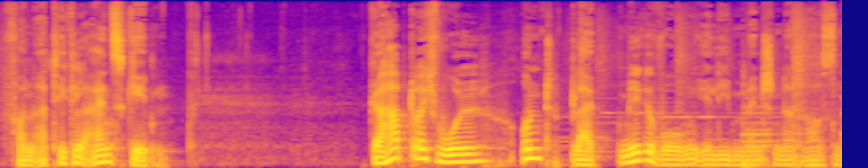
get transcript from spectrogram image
von Artikel 1 geben. Gehabt euch wohl und bleibt mir gewogen, ihr lieben Menschen da draußen.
